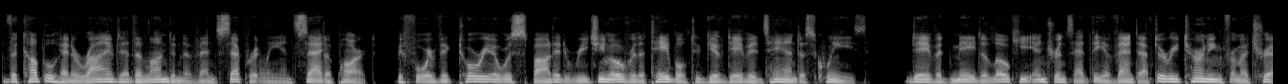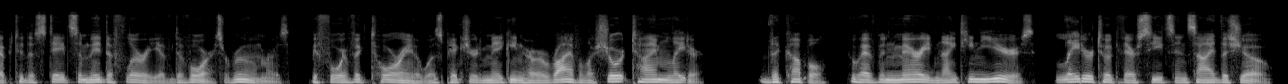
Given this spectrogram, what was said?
The couple had arrived at the London event separately and sat apart, before Victoria was spotted reaching over the table to give David's hand a squeeze. David made a low-key entrance at the event after returning from a trip to the States amid the flurry of divorce rumors, before Victoria was pictured making her arrival a short time later. The couple, who have been married 19 years, later took their seats inside the show,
